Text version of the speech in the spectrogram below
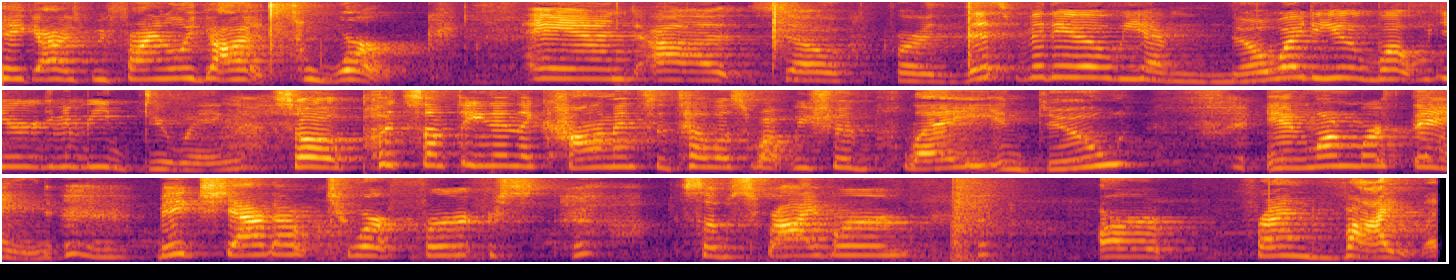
Hey guys, we finally got it to work. And uh, so for this video, we have no idea what we're going to be doing. So put something in the comments to tell us what we should play and do. And one more thing. Big shout out to our first subscriber, our friend Violet.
